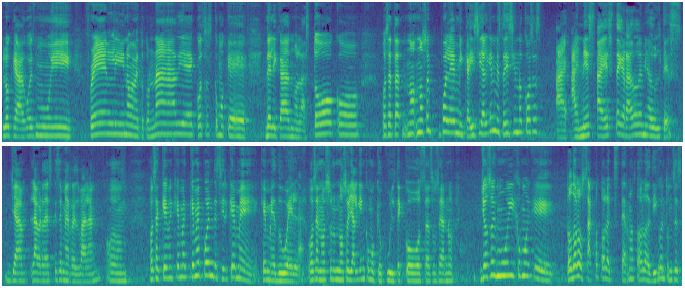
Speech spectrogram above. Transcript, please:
lo que hago es muy friendly, no me meto con nadie, cosas como que delicadas no las toco, o sea, no, no soy polémica y si alguien me está diciendo cosas a, a, este grado de mi adultez, ya la verdad es que se me resbalan. O sea, ¿qué me, qué, me, qué me pueden decir que me, que me duela? O sea, no, no soy alguien como que oculte cosas, o sea, no... Yo soy muy como que todo lo saco, todo lo externo, todo lo digo, entonces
